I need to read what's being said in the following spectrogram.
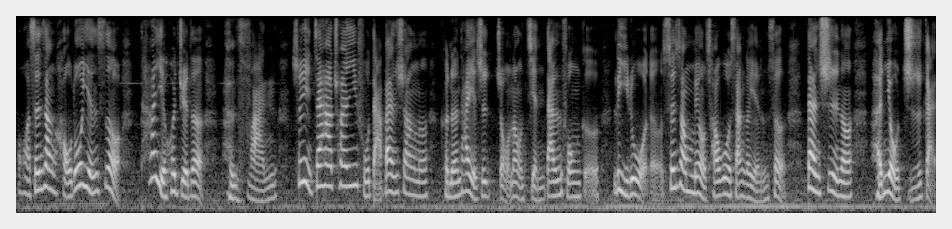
哇，身上好多颜色，他也会觉得很烦。所以在他穿衣服打扮上呢，可能他也是走那种简单风格、利落的，身上没有超过三个颜色，但是呢，很有质感，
